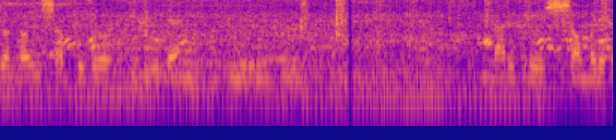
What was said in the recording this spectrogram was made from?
জন্যই সব কিছু পৃথিবীতে। নারী পুরুষ সম্মিলিত।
